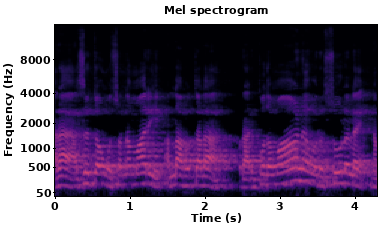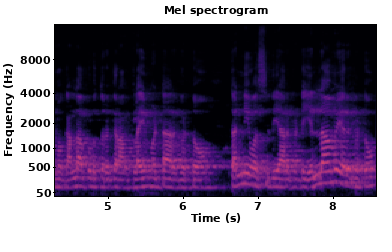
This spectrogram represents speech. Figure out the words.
ஆனால் அசத்து அவங்க சொன்ன மாதிரி அல்லாஹ் தாலா ஒரு அற்புதமான ஒரு சூழலை நமக்கு அல்லாஹ் கொடுத்துருக்குறான். கிளைமேட்டாக இருக்கட்டும் தண்ணி வசதியாக இருக்கட்டும் எல்லாமே இருக்கட்டும்.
